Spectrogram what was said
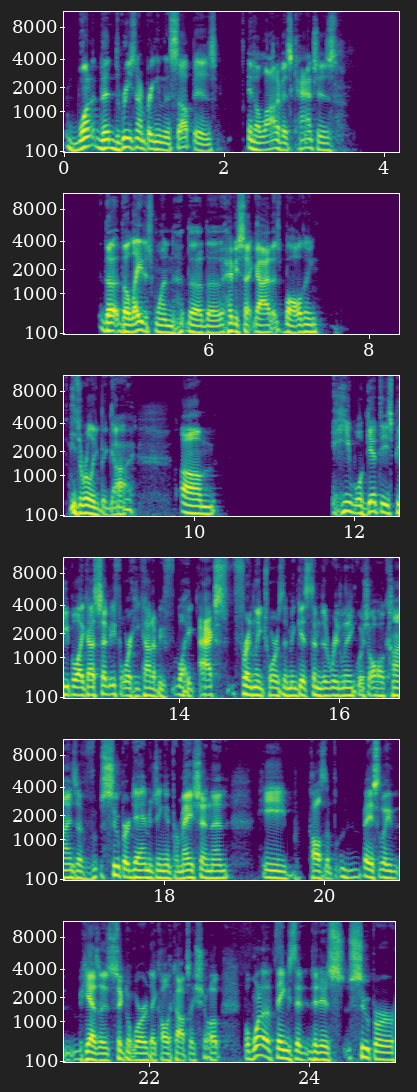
one the, the reason I'm bringing this up is in a lot of his catches, the the latest one, the the heavyset guy that's balding, he's a really big guy. Um, he will get these people, like I said before, he kind of be like acts friendly towards them and gets them to relinquish all kinds of super damaging information. Then he calls the basically he has a signal word. They call the cops. They show up. But one of the things that, that is super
